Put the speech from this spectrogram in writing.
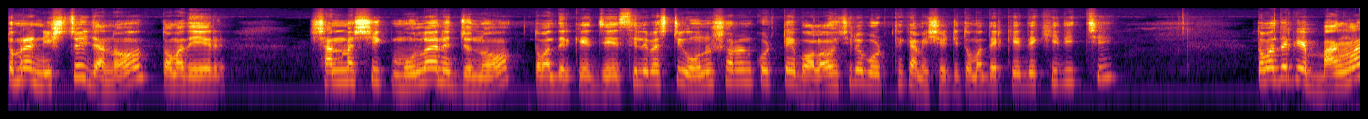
তোমরা নিশ্চয়ই জানো, তোমাদের ষান্মাসিক মূল্যায়নের জন্য তোমাদেরকে যে সিলেবাসটি অনুসরণ করতে বলা হয়েছিল বোর্ড থেকে, আমি সেটি তোমাদেরকে দেখিয়ে দিচ্ছি। তোমাদেরকে বাংলা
